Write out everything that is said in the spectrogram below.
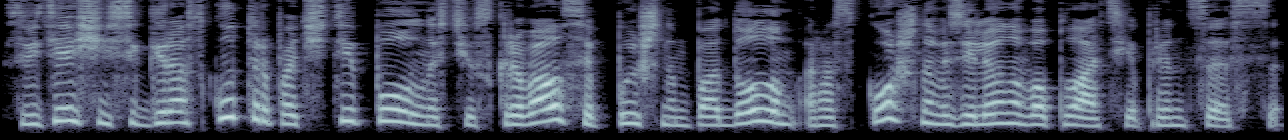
Светящийся гироскутер почти полностью скрывался пышным подолом роскошного зеленого платья принцессы.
